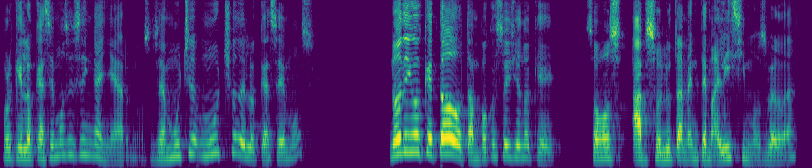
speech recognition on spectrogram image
porque lo que hacemos es engañarnos. O sea, mucho, mucho de lo que hacemos, no digo que todo, tampoco estoy diciendo que somos absolutamente malísimos, ¿verdad?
